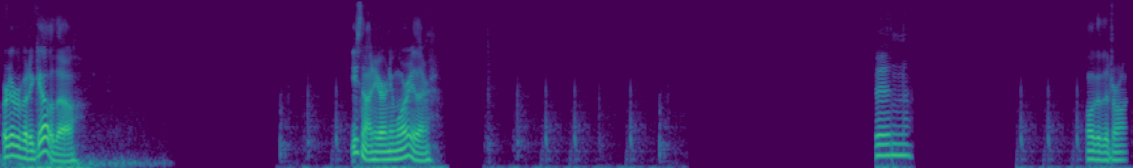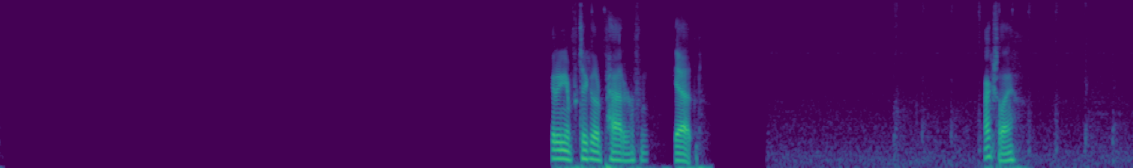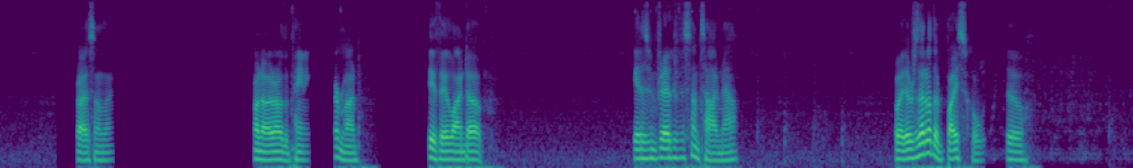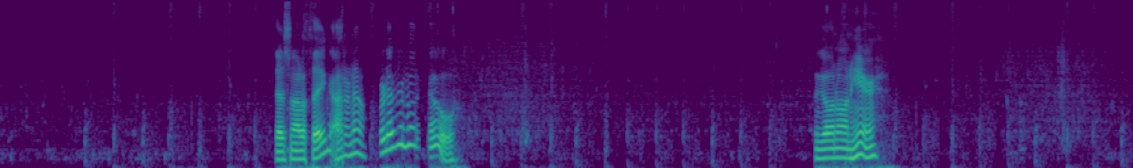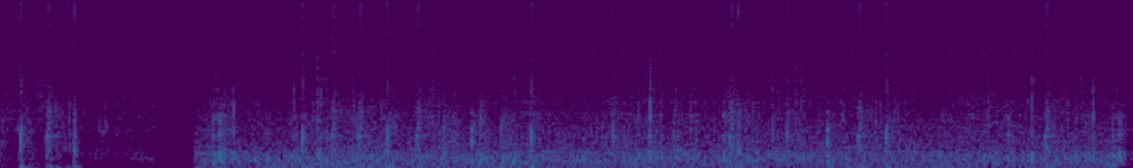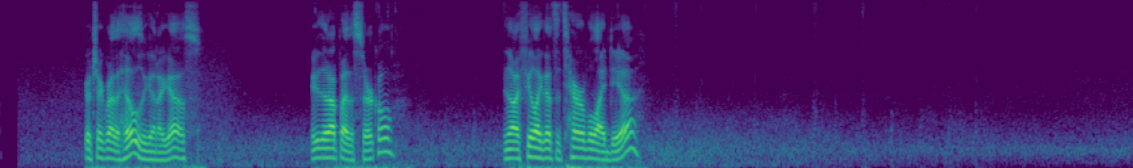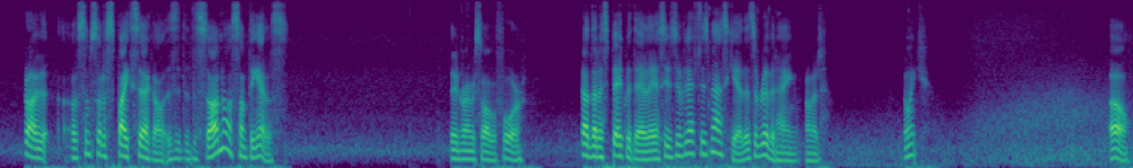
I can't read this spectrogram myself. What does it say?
Where'd everybody go, though? He's not here anymore either. Look at the drawing. Getting a particular pattern from yet. Actually. Try something. Oh no, I don't have the painting. Never mind. See if they lined up. It has been broken for some time now. Oh, wait, there was that other bicycle too. That's not a thing? I don't know. Where'd everybody go? What's going on here? Go check by the hills again, I guess. Maybe they're up by the circle? You know, I feel like that's a terrible idea. Oh, drawing of some sort of spike circle. Is it the sun or something else? Same drawing we saw before. Now that I spoke with earlier seems to have left his mask here. There's a ribbon hanging from it. Yoink. Oh.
